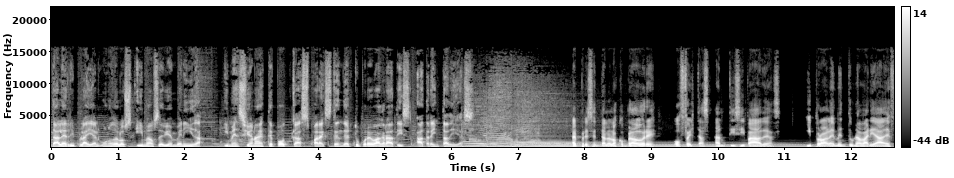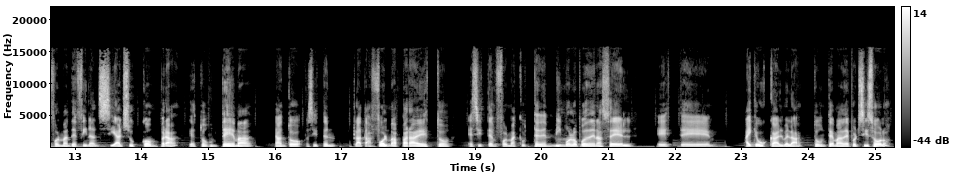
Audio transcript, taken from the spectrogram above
Dale reply a alguno de los emails de bienvenida y menciona este podcast para extender tu prueba gratis a 30 días. Al presentar a los compradores ofertas anticipadas y probablemente una variedad de formas de financiar sus compras, esto es un tema, tanto existen plataformas para esto, existen formas que ustedes mismos lo pueden hacer, este, hay que buscar, ¿verdad? Todo un tema de por sí solo.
